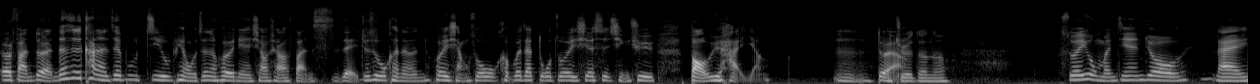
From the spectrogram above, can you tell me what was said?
而反对人，但是看了这部纪录片，我真的会有点小小的反思，诶，就是我可能会想说，我可不可以再多做一些事情去保育海洋？嗯，对，觉得呢？所以我们今天就来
